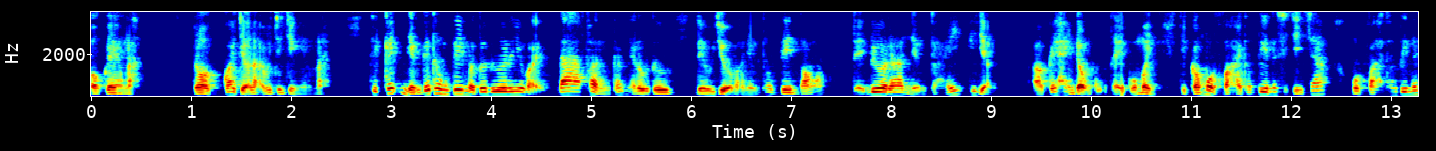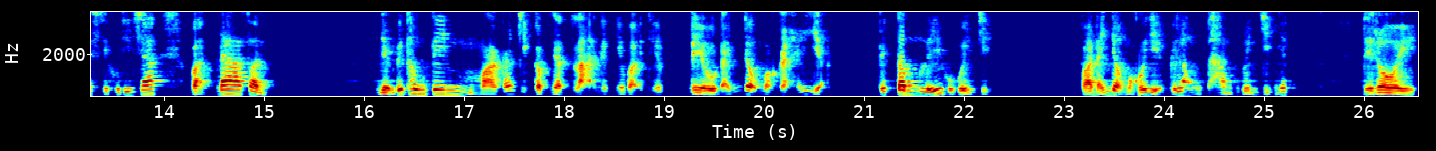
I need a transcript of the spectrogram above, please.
Ok không nào? Rồi, quay trở lại với chương trình ngày hôm nay. Thì cách những cái thông tin mà tôi đưa như vậy, đa phần các nhà đầu tư đều dựa vào những thông tin đó để đưa ra những cái cái gì ở à, cái hành động cụ thể của mình. Thì có một vài thông tin nó sẽ chính xác, một vài thông tin nó sẽ không chính xác. Và đa phần, những cái thông tin mà các chị cập nhật lại được như vậy thì đều đánh động vào cái gì ạ? Cái tâm lý của quý anh chị và đánh động vào cái gì? Cái lòng tham của quý anh chị nhất. Để rồi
